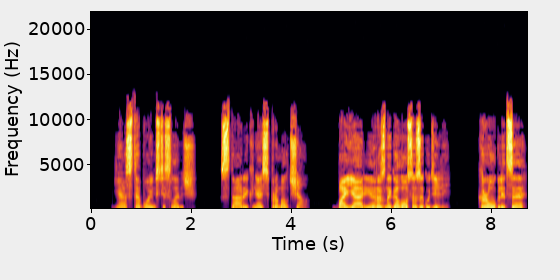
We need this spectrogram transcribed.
— Я с тобой, Мстиславич. Старый князь промолчал. Бояре разноголосо загудели. Круглица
